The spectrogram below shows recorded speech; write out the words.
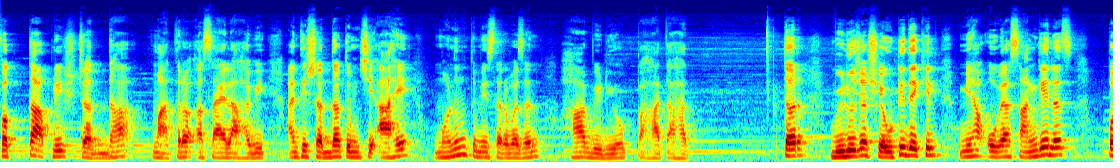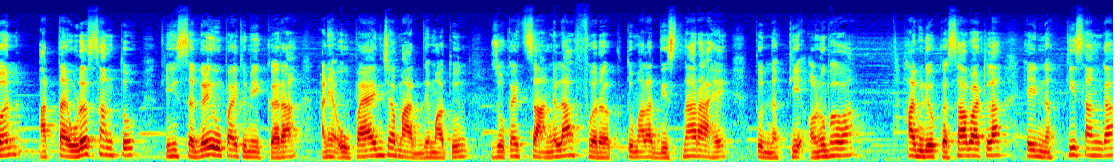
फक्त आपली श्रद्धा मात्र असायला हवी आणि ती श्रद्धा तुमची आहे म्हणून तुम्ही सर्वजण हा व्हिडिओ पाहत आहात. तर व्हिडिओच्या शेवटी देखील मी ह्या ओव्या सांगेलच पण आत्ता एवढंच सांगतो की हे सगळे उपाय तुम्ही करा आणि या उपायांच्या माध्यमातून जो काही चांगला फरक तुम्हाला दिसणार आहे तो नक्की अनुभवा. हा व्हिडिओ कसा वाटला हे नक्की सांगा.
